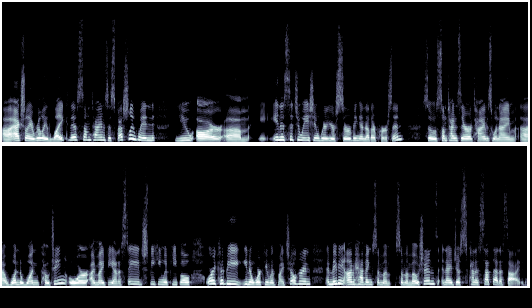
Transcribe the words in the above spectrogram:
Uh, actually, I really like this sometimes, especially when you are um, in a situation where you're serving another person. So sometimes there are times when I'm one to one coaching, or I might be on a stage speaking with people, or it could be, you know, working with my children, and maybe I'm having some some emotions, and I just kind of set that aside.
